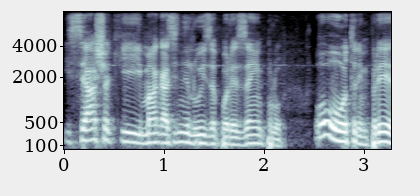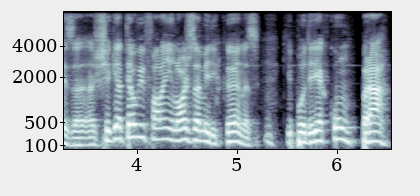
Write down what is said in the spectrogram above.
E você acha que Magazine Luiza, por exemplo, ou outra empresa, cheguei até a ouvir falar em lojas americanas, que poderia comprar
